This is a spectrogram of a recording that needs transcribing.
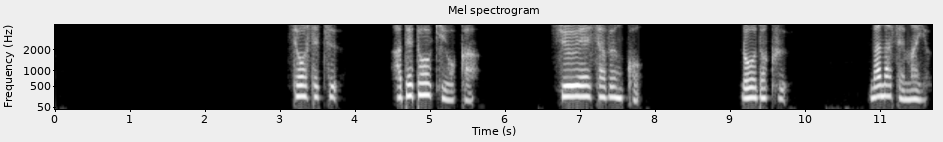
小説、果て陶器丘、集英社文庫、朗読、七瀬真由。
